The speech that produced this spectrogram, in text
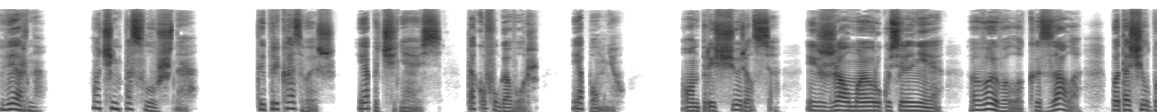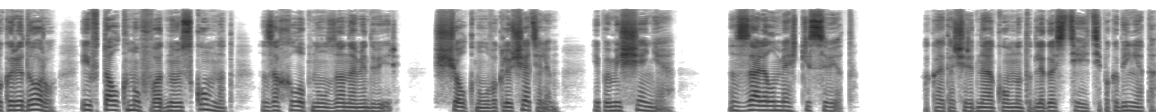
Верно. Очень послушная. Ты приказываешь, я подчиняюсь. Таков уговор. Я помню. Он прищурился и сжал мою руку сильнее, выволок из зала, потащил по коридору и, втолкнув в одну из комнат, захлопнул за нами дверь, щелкнул выключателем, и помещение залил мягкий свет. Какая-то очередная комната для гостей, типа кабинета,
